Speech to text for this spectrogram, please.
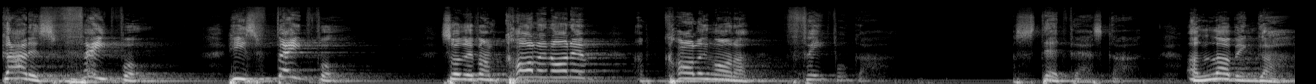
God is faithful. He's faithful. So that if I'm calling on him, I'm calling on a faithful God, a steadfast God, a loving God.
